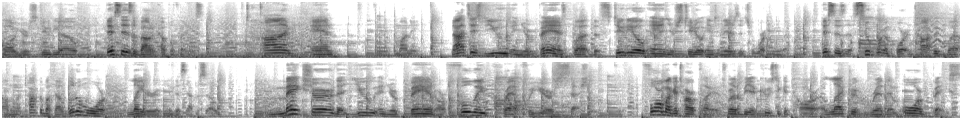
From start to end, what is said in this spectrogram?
call your studio, this is about a couple things time and money. Not just you and your bands, but the studio and your studio engineers that you're working with. This is a super important topic, but I'm going to talk about that a little more later in this episode. Make sure that you and your band are fully prepped for your session. For my guitar players, whether it be acoustic guitar, electric, rhythm, or bass,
